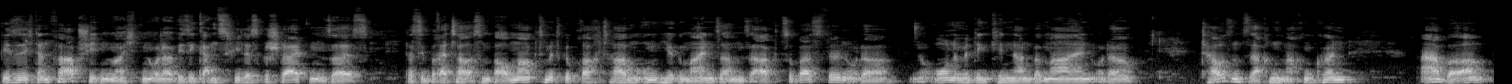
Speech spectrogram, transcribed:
wie sie sich dann verabschieden möchten oder wie sie ganz vieles gestalten, sei es, dass sie Bretter aus dem Baumarkt mitgebracht haben, um hier gemeinsam einen Sarg zu basteln oder eine Urne mit den Kindern bemalen oder tausend Sachen machen können, aber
